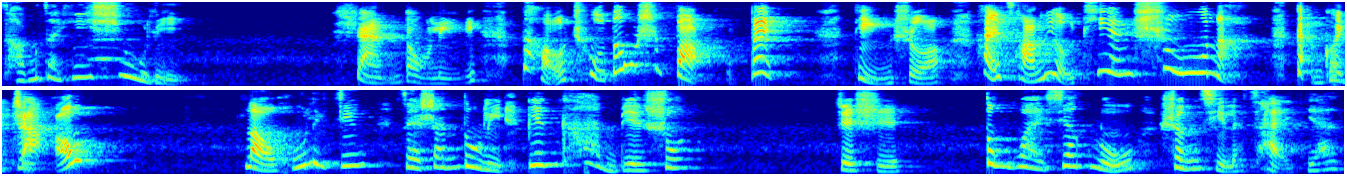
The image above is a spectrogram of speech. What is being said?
藏在衣袖里。山洞里到处都是宝贝，听说还藏有天书呢，赶快找！老狐狸精在山洞里边看边说。这时，洞外香炉升起了彩烟，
